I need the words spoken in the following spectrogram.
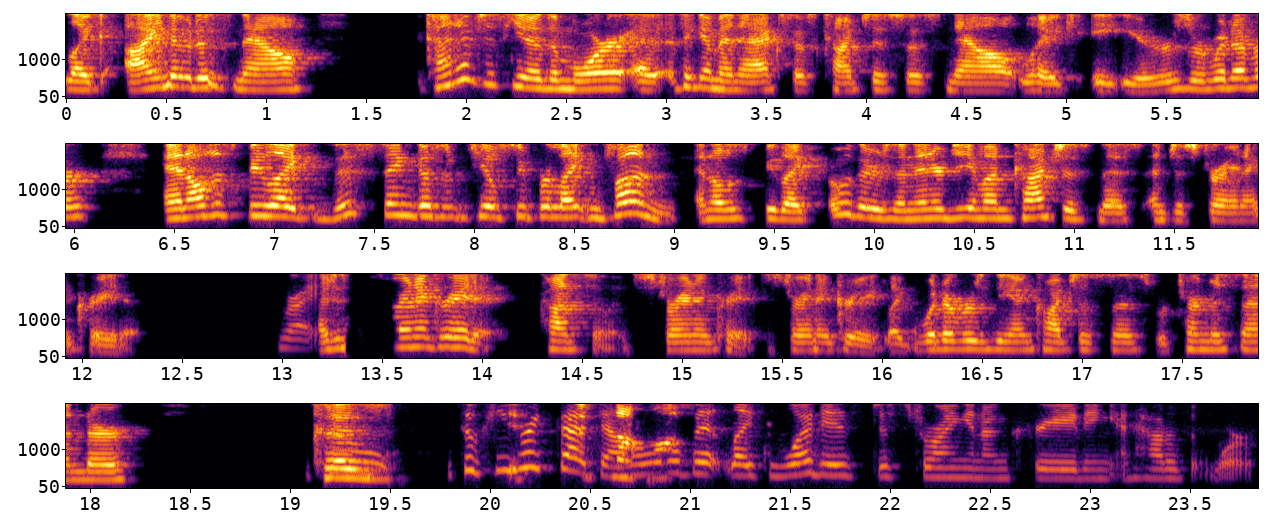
like I notice now, kind of just you know the more I think I'm in access consciousness now, like eight years or whatever, and I'll just be like, this thing doesn't feel super light and fun, and I'll just be like, oh, there's an energy of unconsciousness, and just try and create it. right I just trying to create it constantly, trying to create, trying to create. Like whatever's the unconsciousness, return to sender. 'cause so, so can you break that down not a little bit like what is destroying and uncreating and how does it work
